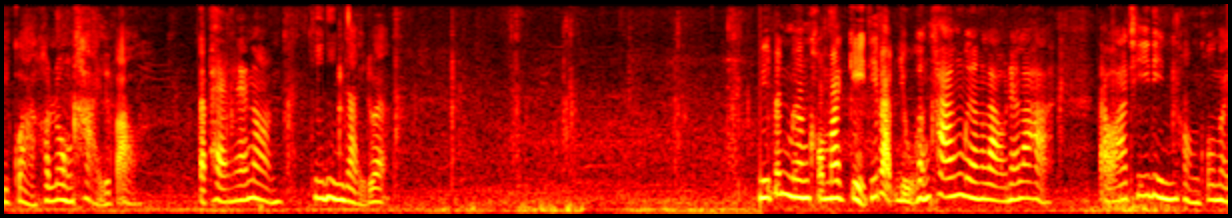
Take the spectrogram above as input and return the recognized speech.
ดีกว่าเขาลงขายหรือเปล่า แต่แพงแน่นอน ที่ดินใหญ่ด้วย นี่เป็นเมืองโคมากิที่แบบอยู่ข้างๆเมืองเราเนี่ยแหละค่ะ แต่ว่าที่ดินของโคมา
